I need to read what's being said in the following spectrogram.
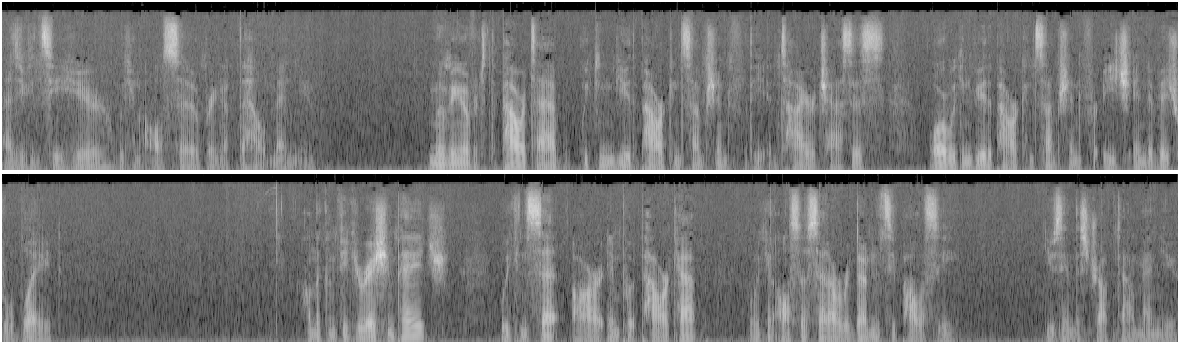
As you can see here we can also bring up the help menu. Moving over to the power tab we can view the power consumption for the entire chassis or we can view the power consumption for each individual blade. On the configuration page, we can set our input power cap. And We can also set our redundancy policy using this drop-down menu.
